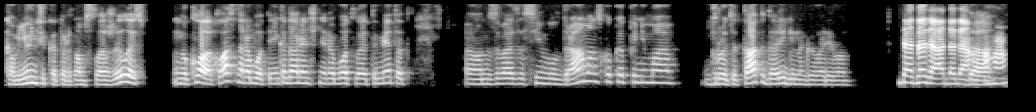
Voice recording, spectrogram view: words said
комьюнити, которое там сложилось. Ну, класс, классная работа. Я никогда раньше не работала. Это метод, он э, называется символ драма, насколько я понимаю. Вроде так, да, Регина говорила? Да-да-да, да-да. Ага.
